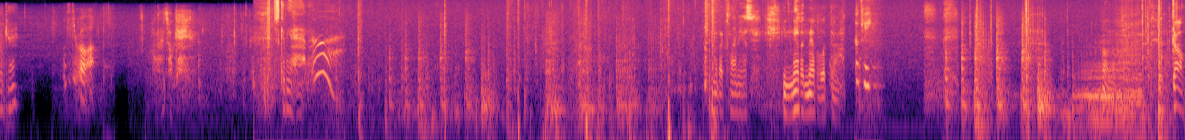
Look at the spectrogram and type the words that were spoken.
You okay? I'll throw up. Oh, that's okay. Just give me a hand. The thing about climbing is you never, never look down. Okay. Oh, Go.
